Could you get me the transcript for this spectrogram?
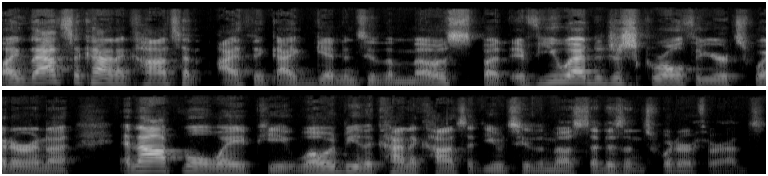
Like, that's the kind of content I think I can get into the most. But if you had to just scroll through your Twitter in a, an optimal way, Pete, what would be the kind of content you would see the most that isn't Twitter threads?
